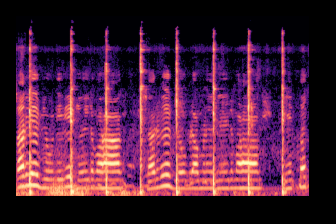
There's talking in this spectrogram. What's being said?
સર્વેભ્યો દેવેભ્યો નમઃ. સર્વેભ્યો બ્રાહ્મણેભ્યો નમઃ. એતત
